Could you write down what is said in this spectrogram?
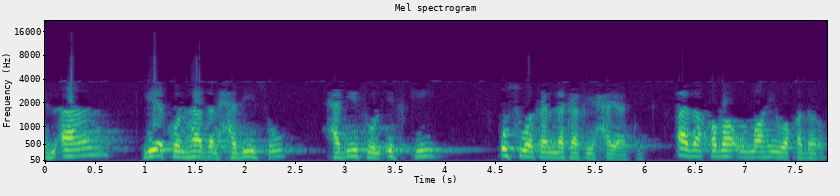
الآن ليكن هذا الحديث حديث الإفك أسوة لك في حياتك. هذا قضاء الله وقدره.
